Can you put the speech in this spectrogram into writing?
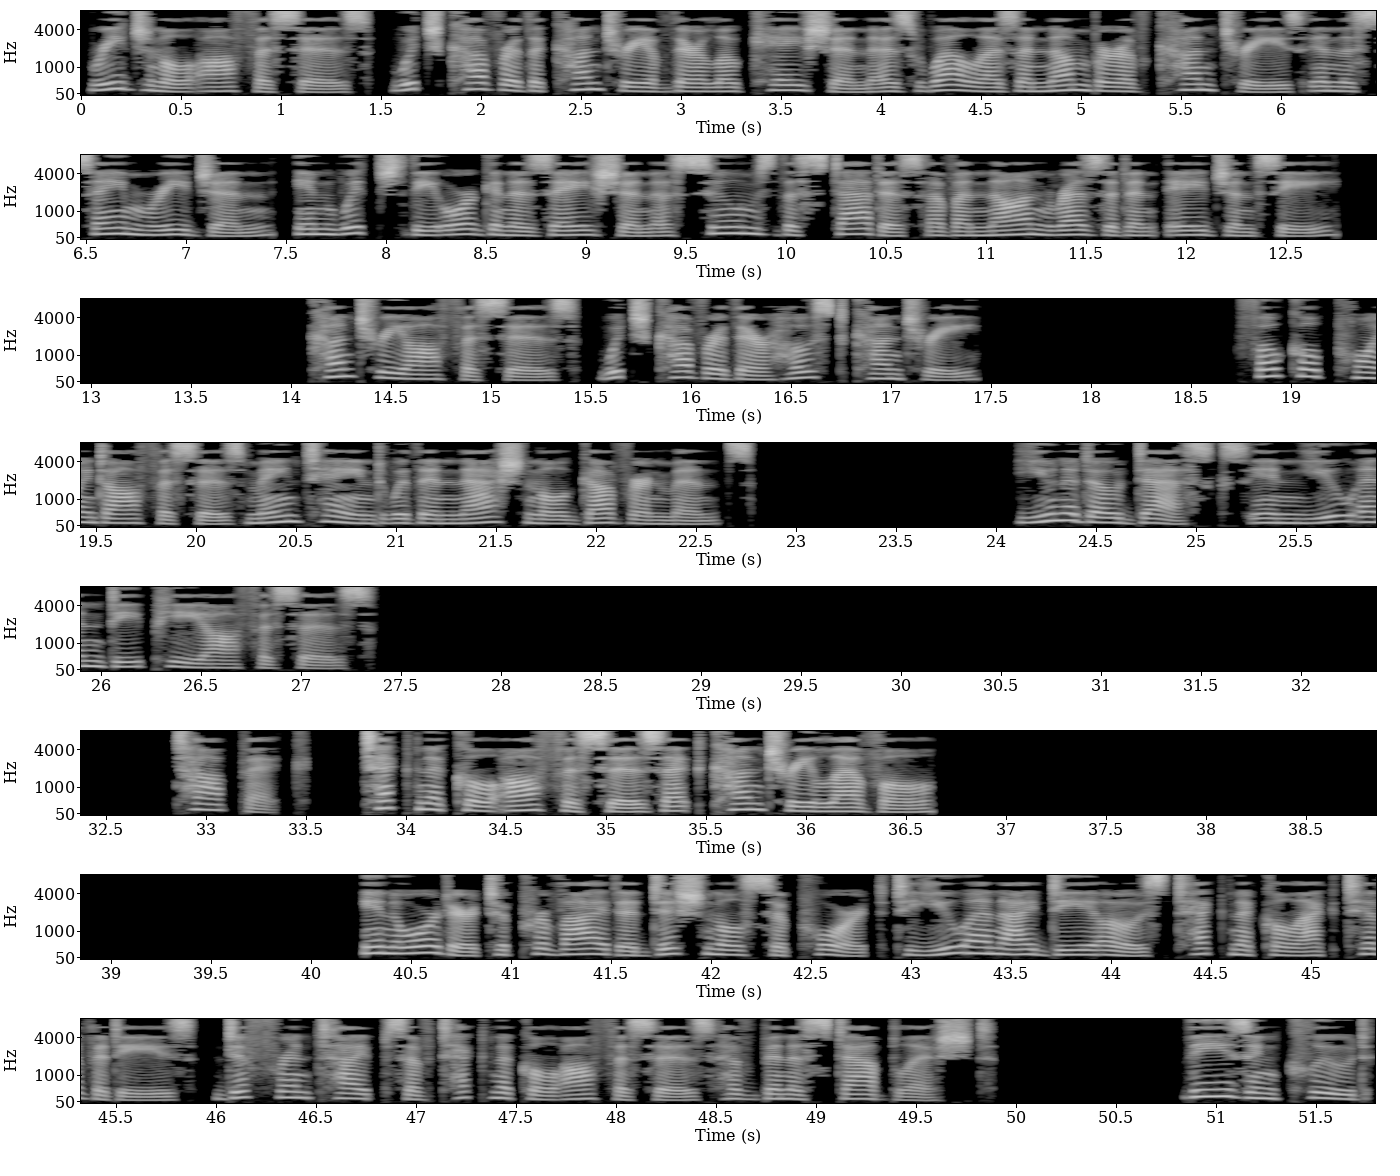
Regional offices, which cover the country of their location as well as a number of countries in the same region, in which the organization assumes the status of a non-resident agency. Country offices, which cover their host country Focal point offices maintained within national governments UNIDO desks in UNDP offices Topic: Technical offices at country level. In order to provide additional support to UNIDO's technical activities, different types of technical offices have been established. These include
